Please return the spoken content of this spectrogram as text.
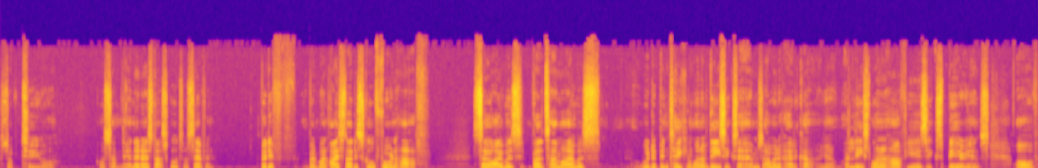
sort of two or or something, and they don't start school till seven. But if but when I started school, four and a half. So I was by the time I was would have been taking one of these exams, I would have had a couple, you know, at least one and a half years experience of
